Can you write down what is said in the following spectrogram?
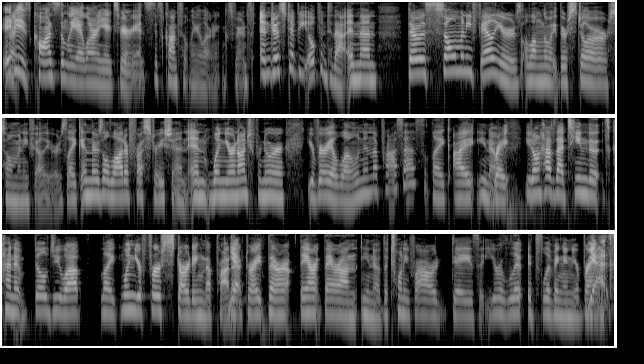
It is right. constantly a learning experience. It's constantly a learning experience. And just to be open to that. And then there was so many failures along the way. There still are so many failures. Like, and there's a lot of frustration. And when you're an entrepreneur, you're very alone in the process. Like I, you know, Right. you don't have that team to kind of build you up. Like when you're first starting the product, right? They're they aren't there on you know the 24 hour days that you're li- it's living in your brain. Yes.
